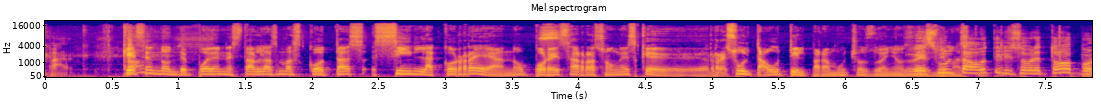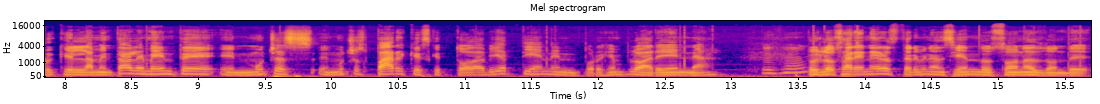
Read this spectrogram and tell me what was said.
Park. Que ¿no? es en donde pueden estar las mascotas sin la correa, ¿no? Por esa razón es que resulta útil para muchos dueños de- de Resulta útil y sobre todo porque lamentablemente en muchas en muchos parques que todavía tienen, por ejemplo, arena, Pues los areneros terminan siendo zonas donde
